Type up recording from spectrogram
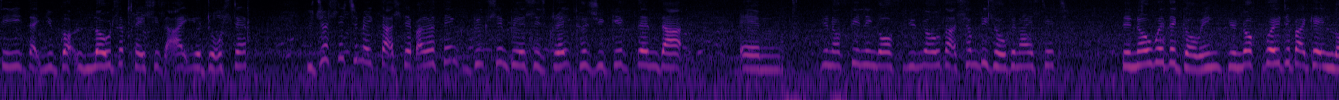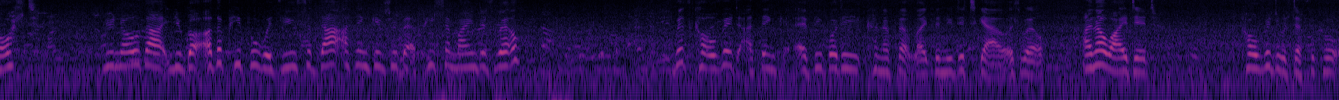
see that you've got loads of places at your doorstep. You just need to make that step, and I think Boots and Beards is great because you give them that, um, you know, feeling of you know that somebody's organised it. They know where they're going. You're not worried about getting lost. You know that you've got other people with you, so that I think gives you a bit of peace of mind as well. With COVID, I think everybody kind of felt like they needed to get out as well. I know I did. COVID was difficult.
